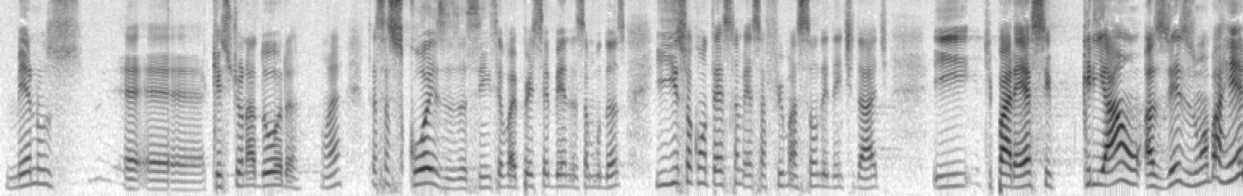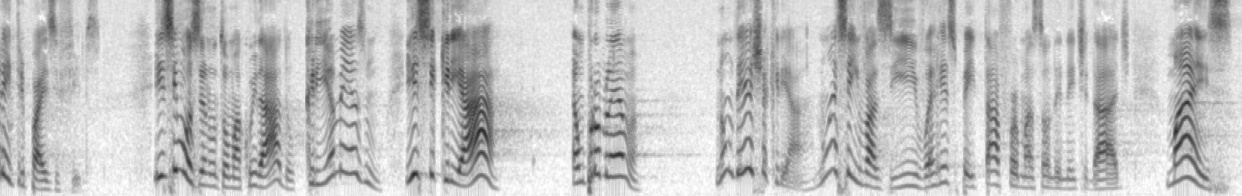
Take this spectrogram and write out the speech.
menos é, é, questionadora, não é? Então, essas coisas assim, você vai percebendo essa mudança e isso acontece também, essa afirmação da identidade e que parece criar às vezes uma barreira entre pais e filhos. E se você não tomar cuidado, cria mesmo. E se criar é um problema. Não deixa criar. Não é ser invasivo, é respeitar a formação da identidade, mas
